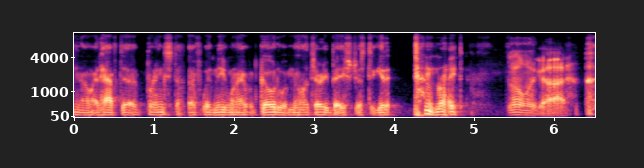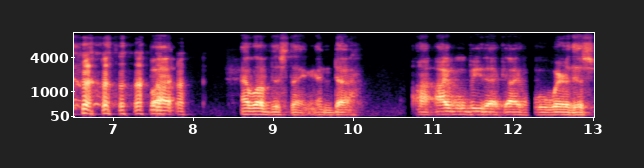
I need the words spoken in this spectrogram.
you know, I'd have to bring stuff with me when I would go to a military base just to get it done right. Oh my god. But- I love this thing, and uh, I, I will be that guy who will wear this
